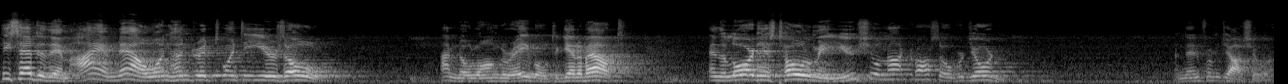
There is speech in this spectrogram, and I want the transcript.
he said to them, I am now 120 years old. I'm no longer able to get about. And the Lord has told me, You shall not cross over Jordan. And then from Joshua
